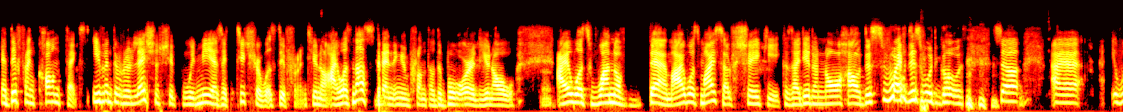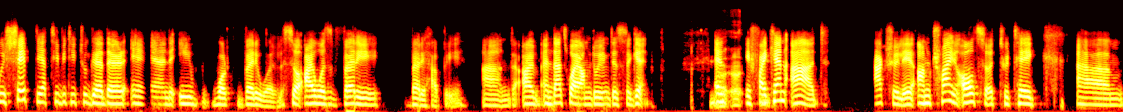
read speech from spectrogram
a different context. Even the relationship with me as a teacher was different. You know, I was not standing in front of the board, you know, I was one of them. I was myself shaky because I didn't know how this, where this would go. so uh, we shaped the activity together and it worked very well. So I was very, very happy. And I and that's why I'm doing this again. And uh, if I can add, actually, I'm trying also to take, um,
